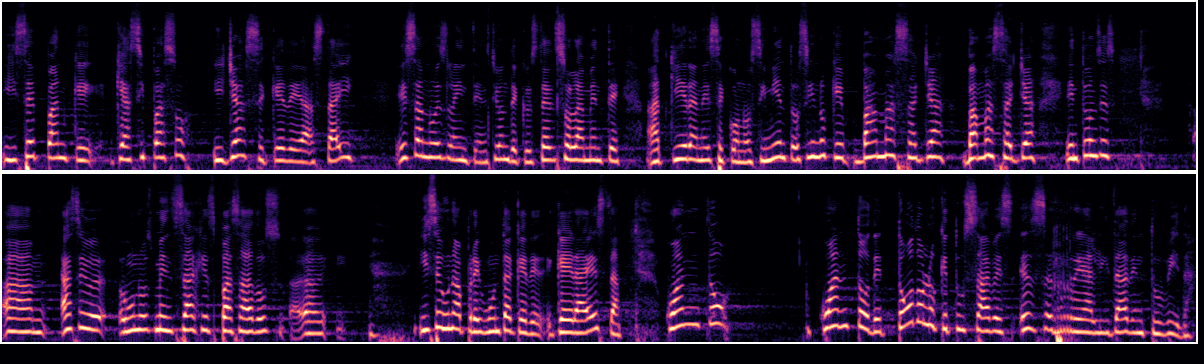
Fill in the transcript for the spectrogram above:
y sepan que, que así pasó y ya se quede hasta ahí. Esa no es la intención de que ustedes solamente adquieran ese conocimiento, sino que va más allá, va más allá. Entonces, hace unos mensajes pasados ah, hice una pregunta que, que era esta. ¿Cuánto, ¿Cuánto de todo lo que tú sabes es realidad en tu vida?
